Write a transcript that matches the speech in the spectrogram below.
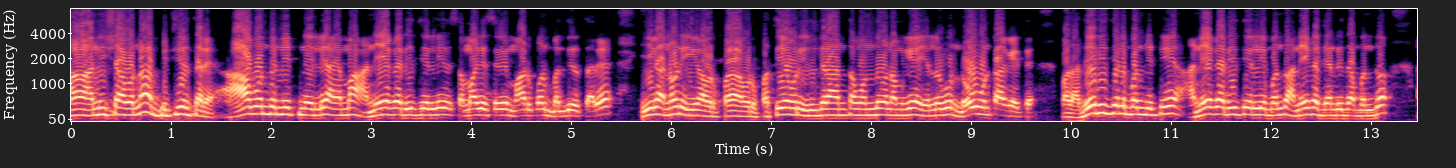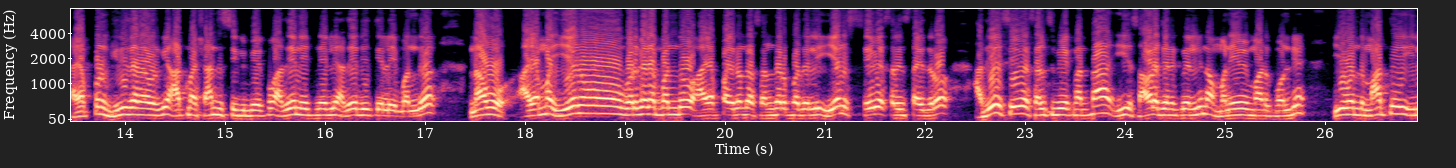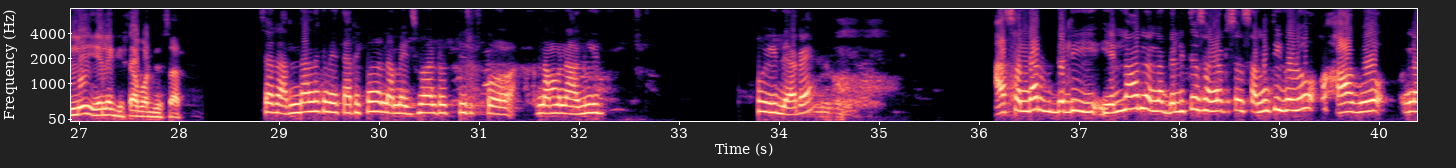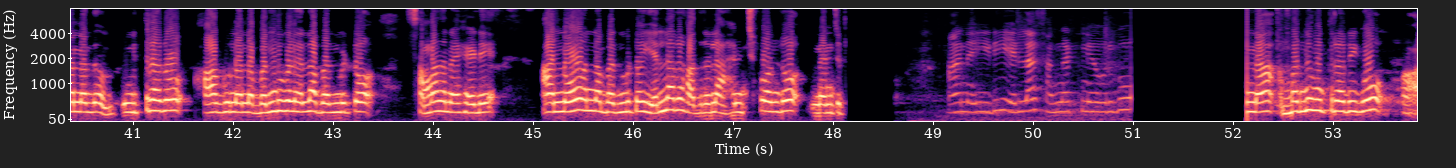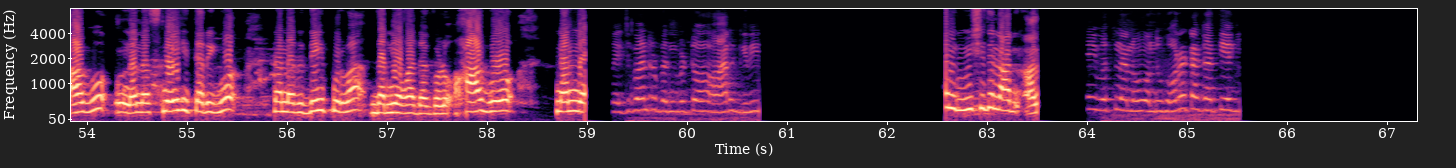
ಆ ಅನಿಶಾವನ್ನ ಬಿಟ್ಟಿರ್ತಾರೆ. ಆ ಒಂದು ನಿಟ್ಟಿನಲ್ಲಿ ಅಮ್ಮ ಅನೇಕ ರೀತಿಯಲ್ಲಿ ಸಮಾಜ ಸೇವೆ ಮಾಡ್ಕೊಂಡು ಬಂದಿರ್ತಾರೆ. ಈಗ ನೋಡಿ, ಈಗ ಅವ್ರ ಅವ್ರ ಪತಿಯವರು ಇಲ್ದಿರ ಅಂತ ಒಂದು ನಮಗೆ ಎಲ್ಲರಿಗೂ ನೋವು ಉಂಟಾಗೈತೆ. ಬಟ್ ಅದೇ ರೀತಿಯಲ್ಲಿ ಬಂದ್ಬಿಟ್ಟು ಅನೇಕ ರೀತಿಯಲ್ಲಿ ಬಂದು, ಅನೇಕ ಜನರಿಂದ ಬಂದು ಅಯ್ಯಪ್ಪನ ಗಿರಿಧರ ಅವರಿಗೆ ಆತ್ಮ ಶಾಂತಿ ಸಿಗಬೇಕು. ಅದೇ ನಿಟ್ಟಿನಲ್ಲಿ ಅದೇ ರೀತಿಯಲ್ಲಿ ಬಂದು ನಾವು ಆಯಮ್ಮ ಏನು ಹೊರಗಡೆ ಬಂದು ಆಯಪ್ಪ ಇರೋ ಸಂದರ್ಭದಲ್ಲಿ ಏನು ಸೇವೆ ಸಲ್ಲಿಸ್ತಾ ಇದ್ರು ಅದೇ ಸೇವೆ ಸಲ್ಲಿಸಬೇಕಂತ ಈ ಸಾರ್ವಜನಿಕರಲ್ಲಿ ಜನಕರಲ್ಲಿ ನಾವು ಮನವಿ ಮಾಡಿಕೊಂಡು ಈ ಒಂದು ಮಾತು ಇಲ್ಲಿ ಹೇಳಕ್ ಇಷ್ಟಪಡ್ತೀವಿ ಸರ್. ಸರ್, ಹದಿನಾಲ್ಕನೇ ತಾರೀಕು ನಮ್ಮ ಯಜಮಾನ್ರು ತೀರ್ಪು ನಮ್ಮನ್ನ ಅಗಲಿ ಹೋಗಿದ್ದಾರೆ. ಆ ಸಂದರ್ಭದಲ್ಲಿ ಎಲ್ಲಾ ನನ್ನ ದಲಿತ ಸಂಘರ್ಷ ಸಮಿತಿಗಳು ಹಾಗೂ ನನ್ನ ಮಿತ್ರರು ಹಾಗೂ ನನ್ನ ಬಂಧುಗಳೆಲ್ಲ ಬಂದ್ಬಿಟ್ಟು ಸಮಾಧಾನ ಹೇಳಿ, ಆ ನೋವನ್ನ ಬಂದ್ಬಿಟ್ಟು ಎಲ್ಲರೂ ಅದ್ರಲ್ಲ ಹಂಚ್ಕೊಂಡು ನನ್ನ ಜೊತೆ ಇಡೀ ಎಲ್ಲಾ ಸಂಘಟನೆಯವ್ರಿಗೂ ನನ್ನ ಬಂಧು ಮಿತ್ರರಿಗೂ ಹಾಗೂ ನನ್ನ ಸ್ನೇಹಿತರಿಗೂ ನನ್ನ ಹೃದಯಪೂರ್ವ ಧನ್ಯವಾದಗಳು. ಹಾಗೂ ನನ್ನ ಯಜಮಾನರು ಬಂದ್ಬಿಟ್ಟು ಆರ್ ಗಿರಿ ಒಂದು ವಿಷಯದಲ್ಲಿ ಇವತ್ತು ನಾನು ಒಂದು ಹೋರಾಟಗಾತಿಯಾಗಿ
